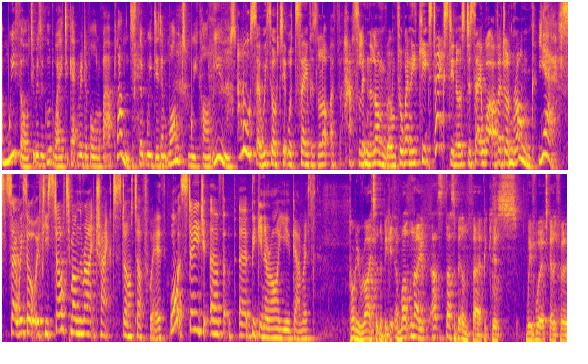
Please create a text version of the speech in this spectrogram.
And we thought it was a good way to get rid of all of our plants that we didn't want, we can't use. And also, we thought it would save us a lot of hassle in the long run for when he keeps texting us to say, What have I done wrong? Yes. So we thought if you start him on the right track to start off with, what stage of uh, beginner are you, Gareth? Probably right at the beginning. Well, no, that's that's a bit unfair because we've worked together for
